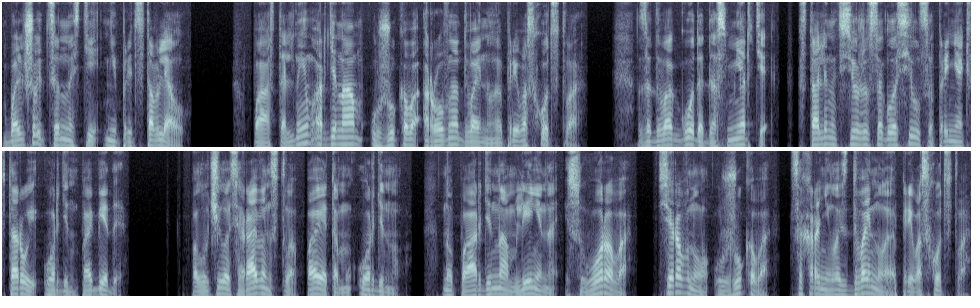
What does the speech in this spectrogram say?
большой ценности не представлял. По остальным орденам у Жукова ровно двойное превосходство. За два года до смерти Сталин все же согласился принять второй орден Победы. Получилось равенство по этому ордену, но по орденам Ленина и Суворова все равно у Жукова сохранилось двойное превосходство.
